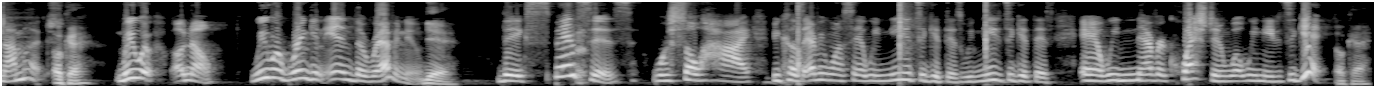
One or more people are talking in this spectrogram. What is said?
not much. Okay. We were, oh no, we were bringing in the revenue. Yeah. The expenses were so high because everyone said we needed to get this, we needed to get this, and we never questioned what we needed to get. Okay.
